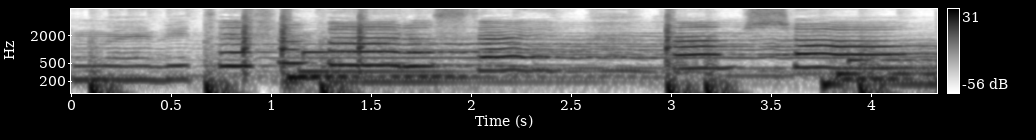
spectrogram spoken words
Maybe different, but I'll stay. I'm sure.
